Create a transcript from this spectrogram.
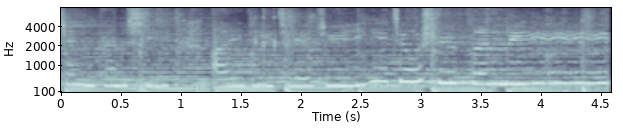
声叹息，爱的结局依旧是分离。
